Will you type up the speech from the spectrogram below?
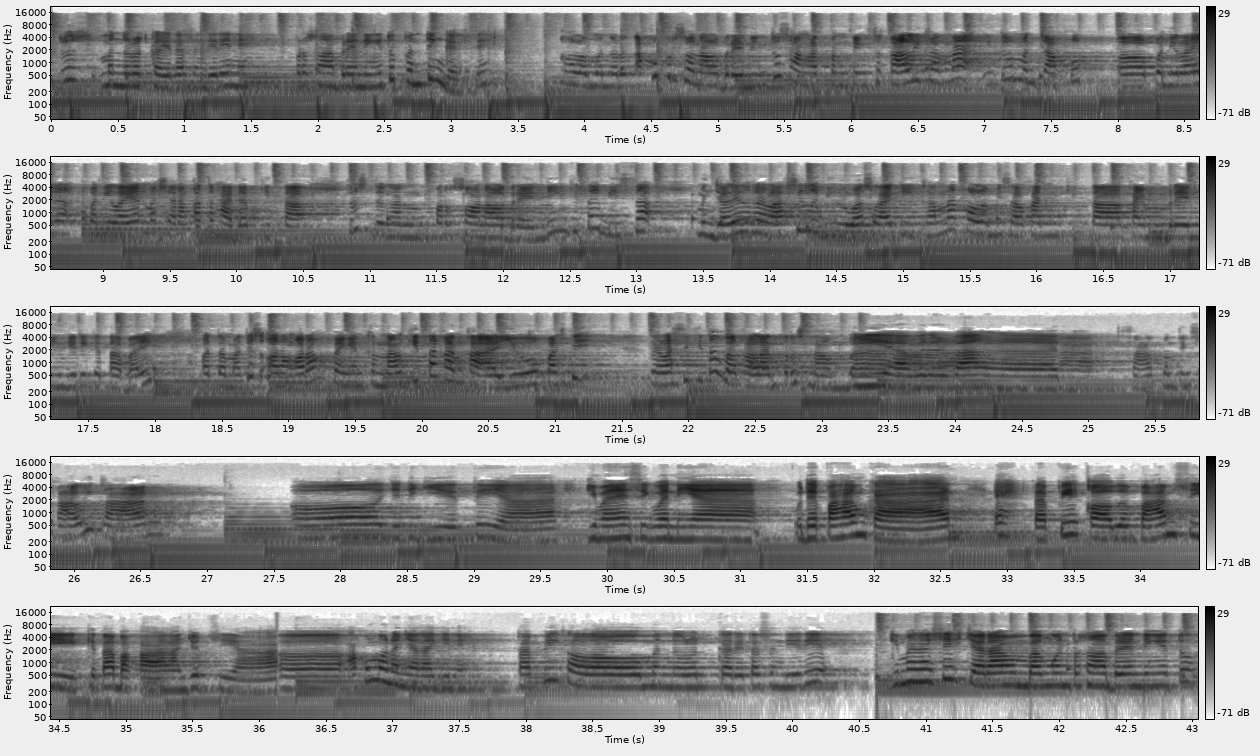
Terus menurut kalian sendiri nih personal branding itu penting gak sih? Kalau menurut aku personal branding itu sangat penting sekali karena itu mencakup uh, penilaian penilaian masyarakat terhadap kita. Terus dengan personal branding kita bisa menjalin relasi lebih luas lagi karena kalau misalkan kita kayak membranding diri kita baik, otomatis orang-orang pengen kenal kita kan Kak Ayu, pasti relasi kita bakalan terus nambah. Iya, bener banget. Nah, sangat penting sekali kan. Oh, jadi gitu ya. Gimana sih Mania? Udah paham kan? Eh, tapi kalau belum paham sih, kita bakal lanjut sih ya. Uh, aku mau nanya lagi nih. Tapi kalau menurut Karita sendiri, gimana sih cara membangun personal branding itu?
